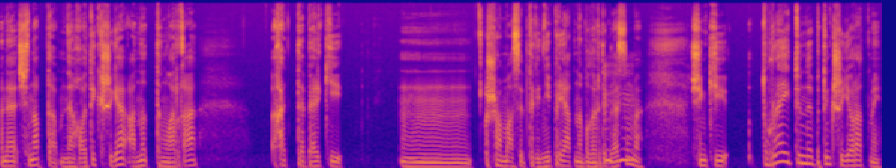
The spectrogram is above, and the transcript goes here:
менә чынлап та менә гади кешегә аны тыңларга хәтта бәлки иде теге неприятно булыр дип беләсеңме чөнки туры әйтүне бөтен кеше яратмый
